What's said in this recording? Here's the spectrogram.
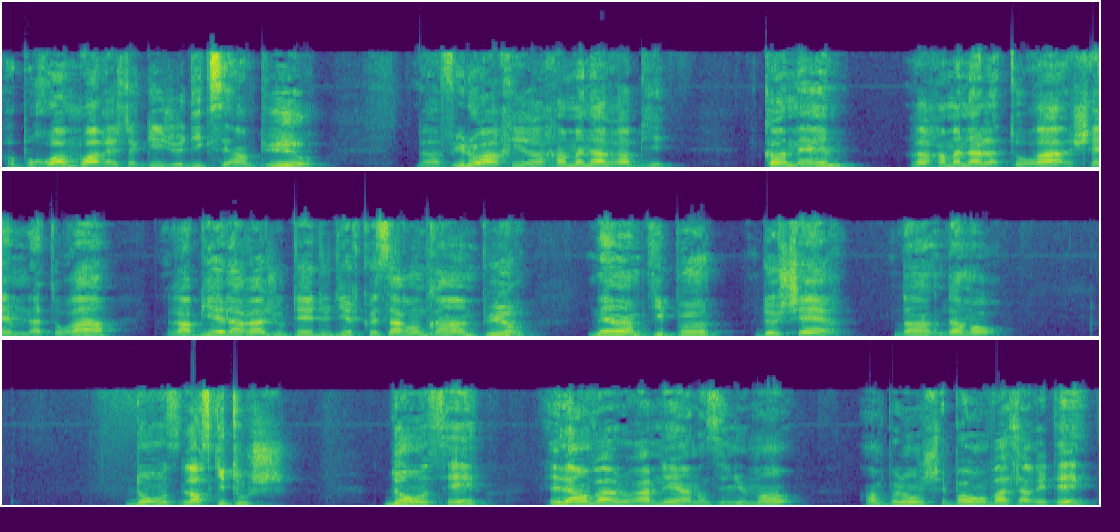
Alors pourquoi moi, Resh Lakish, je dis que c'est impur? Bah, Philo Achi Rachamana Rabbi. Quand même, Rachamana la Torah, Hachem la Torah, Rabbi elle a rajouté de dire que ça rendra impur même un petit peu de chair d'un mort. Lorsqu'il touche. Donc on sait, et là on va ramener un enseignement un peu long, je sais pas où on va s'arrêter,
